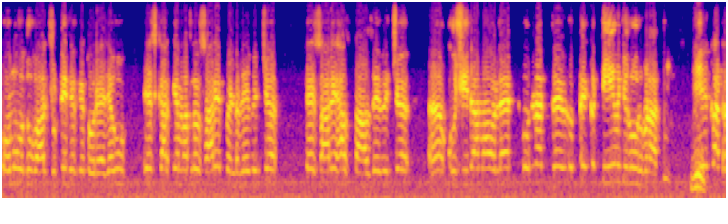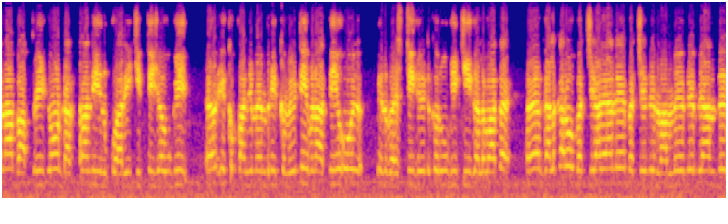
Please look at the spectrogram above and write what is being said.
ਉਹਨੂੰ ਉਦੋਂ ਬਾਅਦ ਛੁੱਟੀ ਦੇ ਕੇ ਤੋਰਿਆ ਜਾਊ। ਇਸ ਕਰਕੇ ਮਤਲਬ ਸਾਰੇ ਪਿੰਡ ਦੇ ਵਿੱਚ ਤੇ ਸਾਰੇ ਹਸਪਤਾਲ ਦੇ ਵਿੱਚ ਖੁਸ਼ੀ ਦਾ ਮਾਹੌਲ ਹੈ। ਉਹਨਾਂ ਦੇ ਉੱਤੇ ਇੱਕ ਟੀਮ ਜ਼ਰੂਰ ਬਣਾਤੀ। ਇਹ ਘਟਨਾ ਵਾਪਰੀ ਕਿਉਂ? ਡਾਕਟਰਾਂ ਦੀ ਇਨਕੁਆਇਰੀ ਕੀਤੀ ਜਾਊਗੀ। ਇੱਕ ਪੰਜ ਮੈਂਬਰੀ ਕਮੇਟੀ ਬਣਾਤੀ, ਉਹ ਇਨਵੈਸਟੀਗੇਟ ਕਰੂਗੀ ਕੀ ਗੱਲਬਾਤ ਹੈ। ਗੱਲ ਕਰੋ ਬੱਚੇ ਵਾਲਿਆਂ ਨੇ ਬੱਚੇ ਦੇ ਮਾਮੇ ਦੇ ਬਿਆਨ ਦੇ,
